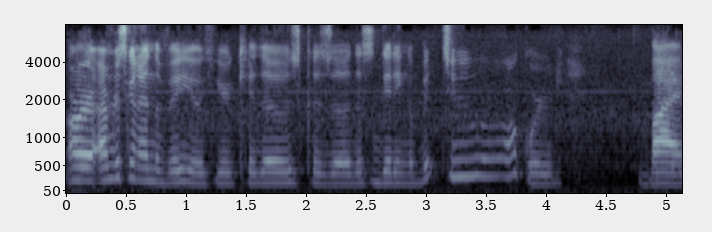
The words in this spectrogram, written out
All right, I'm just gonna end the video here, kiddos, because uh, this is getting a bit too awkward. Bye.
